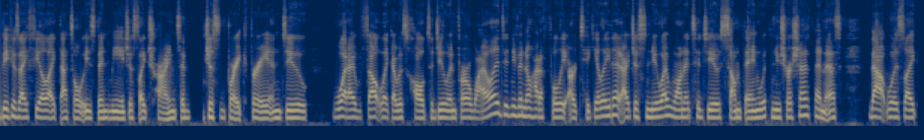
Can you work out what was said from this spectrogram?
because I feel like that's always been me just like trying to just break free and do what I felt like I was called to do. And for a while, I didn't even know how to fully articulate it. I just knew I wanted to do something with nutrition and fitness that was like,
